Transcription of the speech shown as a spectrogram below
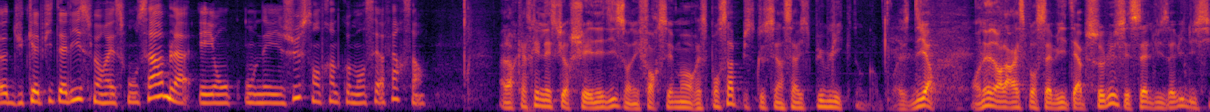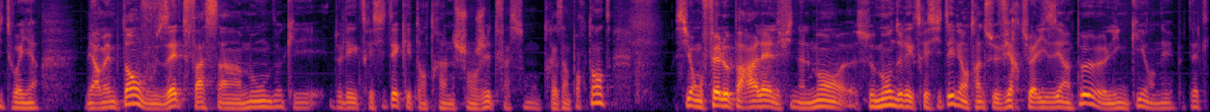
euh, du capitalisme responsable. Et on, est juste en train de commencer à faire ça. Alors Catherine Lescure, chez Enedis, on est forcément responsable puisque c'est un service public. Donc on pourrait se dire, on est dans la responsabilité absolue, c'est celle vis-à-vis du citoyen. Mais en même temps, vous êtes face à un monde qui est de l'électricité qui est en train de changer de façon très importante. Si on fait le parallèle, finalement, euh, ce monde de l'électricité, il est en train de se virtualiser un peu. Linky en est peut-être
